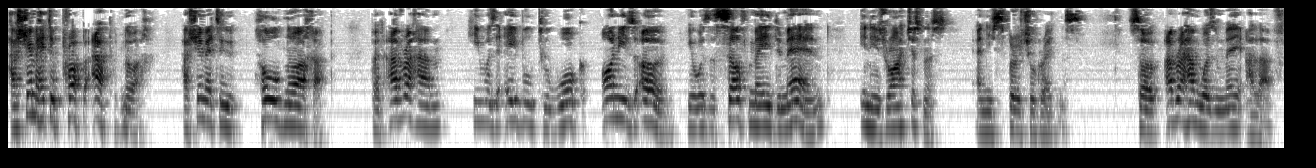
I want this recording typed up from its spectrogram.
Hashem had to prop up Noach. Hashem had to hold Noach up. But Abraham, he was able to walk on his own. He was a self-made man in his righteousness and his spiritual greatness. So Abraham was me alav.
